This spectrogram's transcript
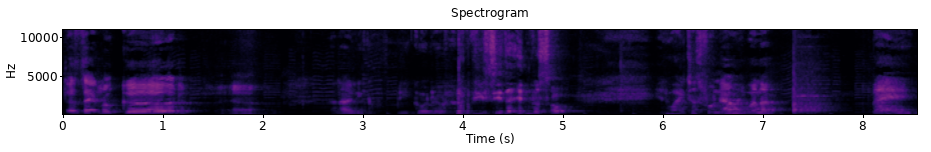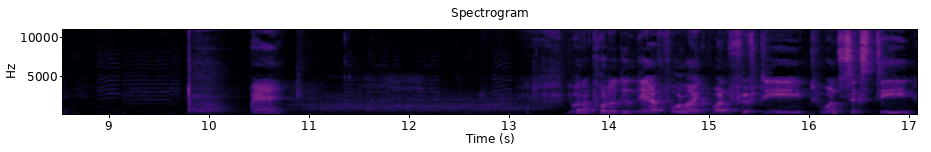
does that look good? Yeah, it only be good if you see the end result. Anyway, just for now, you wanna bang, bang. You wanna put it in there for like 150 to 160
